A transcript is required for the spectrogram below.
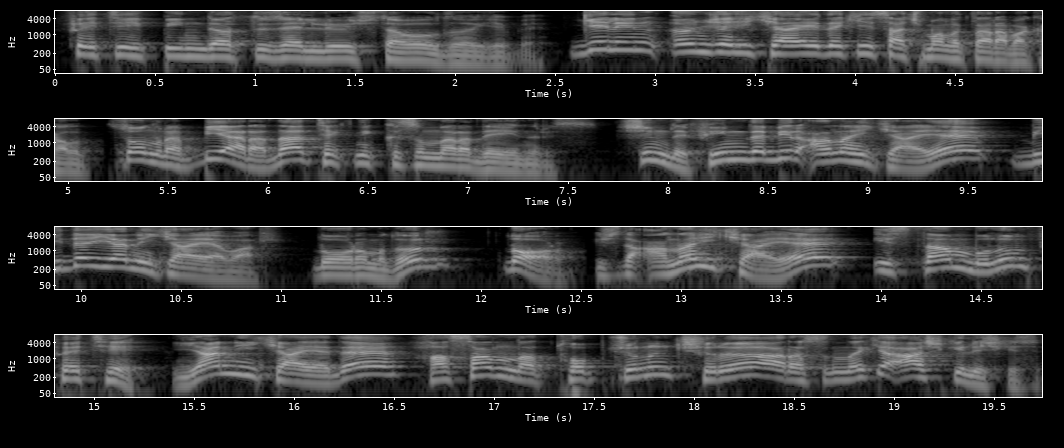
Fetih 1453'te olduğu gibi. Gelin önce hikayedeki saçmalıklara bakalım. Sonra bir arada teknik kısımlara değiniriz. Şimdi filmde bir ana hikaye bir de yan hikaye var. Doğru mudur? Doğru. İşte ana hikaye İstanbul'un fethi. Yan hikayede Hasan'la topçunun çırağı arasındaki aşk ilişkisi.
